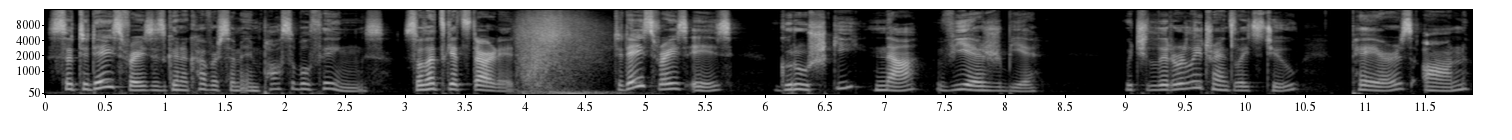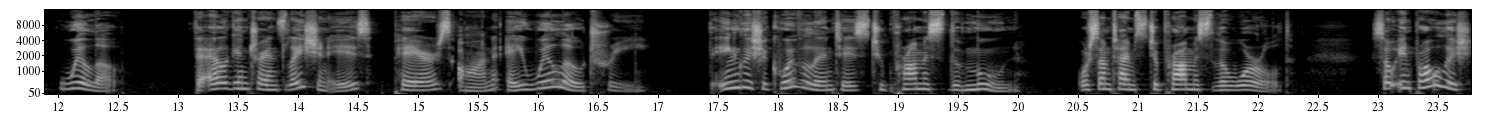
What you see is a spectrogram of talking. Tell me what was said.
So today's phrase is going to cover some impossible things. So let's get started. Today's phrase is gruszki na wierzbie, which literally translates to pears on willow. The elegant translation is pears on a willow tree. The English equivalent is to promise the moon, or sometimes to promise the world. So in Polish,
